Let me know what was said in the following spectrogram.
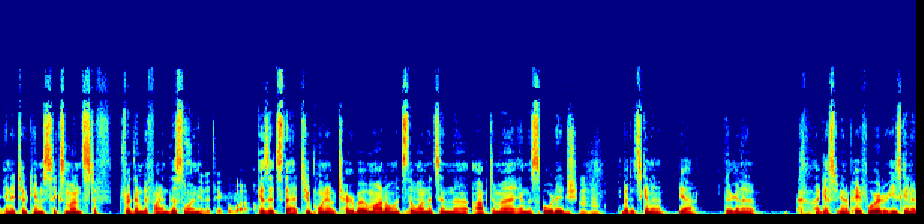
and it took him six months to f- for them to find this one going to take a while. because it's that 2.0 turbo model. It's the one that's in the Optima and the Sportage, mm-hmm. but it's gonna yeah. They're gonna. I guess they're gonna pay for it, or he's gonna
